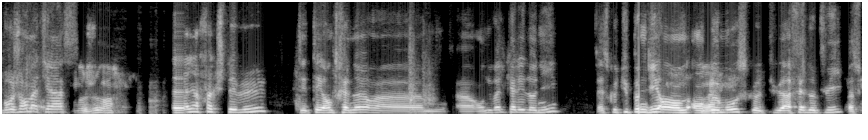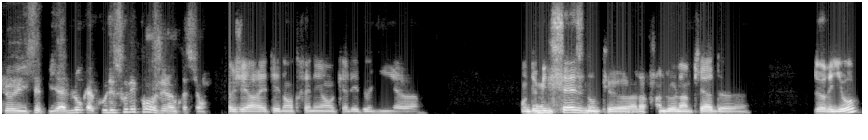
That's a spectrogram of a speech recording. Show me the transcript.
Bonjour Mathias. Bonjour. La dernière fois que je t'ai vu, tu étais entraîneur euh, en Nouvelle-Calédonie. Est-ce que tu peux me dire en, deux mots ce que tu as fait depuis? Parce qu'il y a de l'eau qui a coulé sous les ponts, j'ai l'impression. J'ai arrêté d'entraîner en Calédonie euh, en 2016, donc euh, à la fin de l'Olympiade de Rio.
